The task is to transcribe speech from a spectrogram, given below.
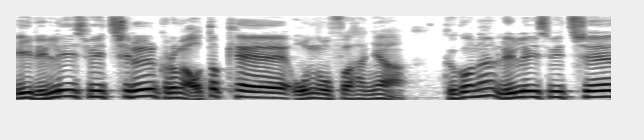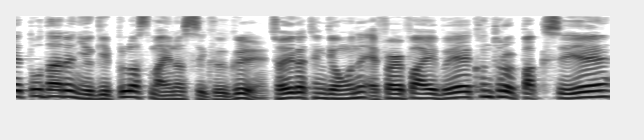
이 릴레이 스위치를 그러면 어떻게 온 오프 하냐? 그거는 릴레이 스위치의 또 다른 여기 플러스 마이너스 극을 저희 같은 경우는 FR5의 컨트롤 박스에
